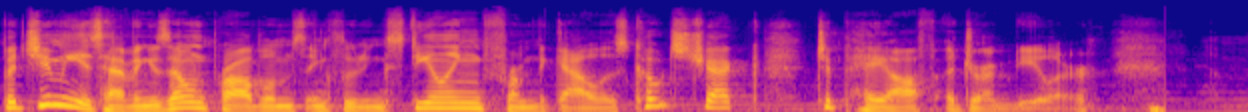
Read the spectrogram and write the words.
But Jimmy is having his own problems, including stealing from the gala's coach check to pay off a drug dealer. I'm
